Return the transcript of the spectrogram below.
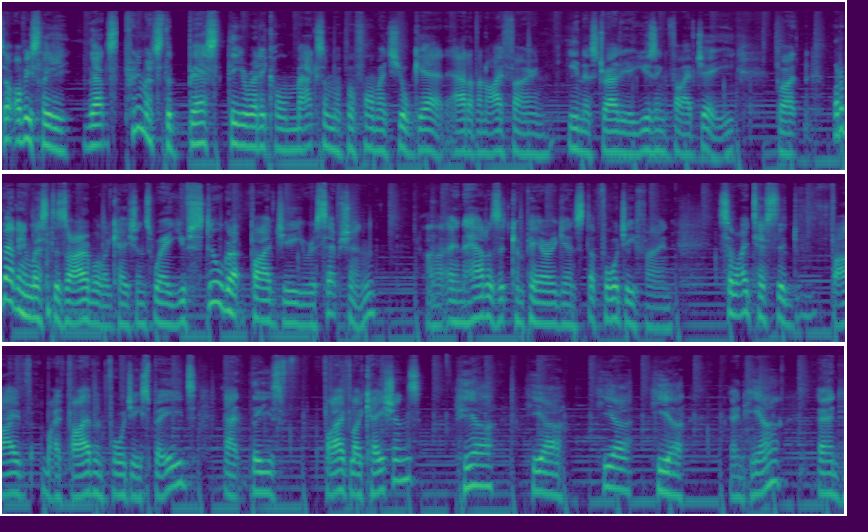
So obviously that's pretty much the best theoretical maximum performance you'll get out of an iPhone in Australia using 5G. But what about in less desirable locations where you've still got 5G reception uh, and how does it compare against a 4G phone? So I tested 5 by 5 and 4G speeds at these five locations here, here, here, here, and here, and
